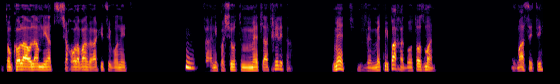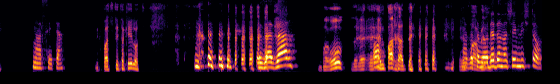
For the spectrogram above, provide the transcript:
פתאום כל העולם נהיה שחור לבן ורק היא צבעונית. Hmm. ואני פשוט מת להתחיל איתה. מת, ומת מפחד באותו זמן. אז מה עשיתי? מה עשית? הקפצתי את הקהילות. וזה עזר? ברור, זה, אין פחד. אז אתה מעודד אנשים לשתות.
